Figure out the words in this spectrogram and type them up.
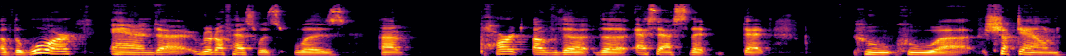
of the war. And uh, Rudolf Hess was was uh, part of the the SS that that who who uh, shut down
